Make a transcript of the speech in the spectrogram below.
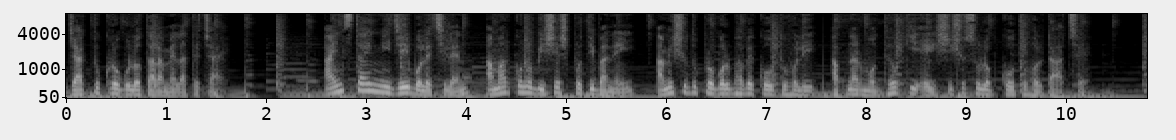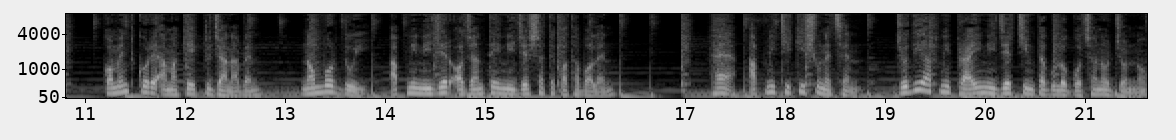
যার টুকরোগুলো তারা মেলাতে চায়। আইনস্টাইন নিজেই বলেছিলেন, আমার কোনো বিশেষ প্রতিভা নেই, আমি শুধু প্রবলভাবে কৌতূহলী, আপনার মধ্যেও কি এই শিশুসুলভ কৌতূহলটা আছে? কমেন্ট করে আমাকে একটু জানাবেন। নম্বর দুই, আপনি নিজের অজান্তেই নিজের সাথে কথা বলেন? হ্যাঁ আপনি ঠিকই শুনেছেন। যদি আপনি প্রায়ই নিজের চিন্তাগুলো গোছানোর জন্য,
